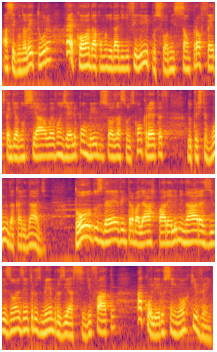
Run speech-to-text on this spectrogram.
A segunda leitura recorda a comunidade de Filipos sua missão profética de anunciar o evangelho por meio de suas ações concretas do testemunho da caridade. Todos devem trabalhar para eliminar as divisões entre os membros e assim, de fato, acolher o Senhor que vem.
